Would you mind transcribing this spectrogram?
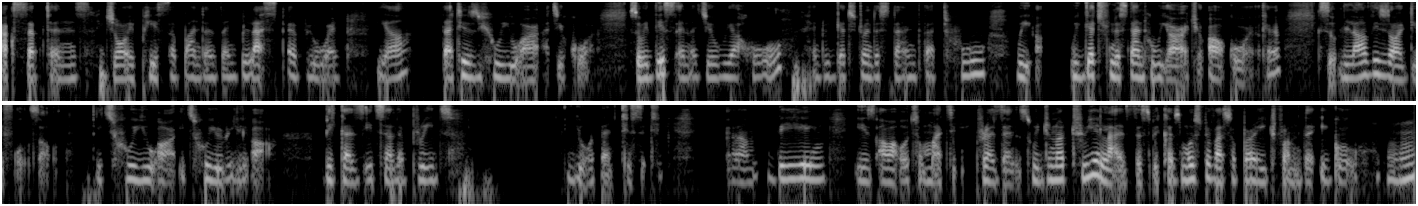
acceptance, joy, peace, abundance, and blessed everyone. Yeah that is who you are at your core. So with this energy, we are whole, and we get to understand that who we are. We get to understand who we are at your our core. Okay, so love is our default self. It's who you are. It's who you really are, because it celebrates your authenticity. Um, being is our automatic presence. We do not realize this because most of us operate from the ego. Mm-hmm.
